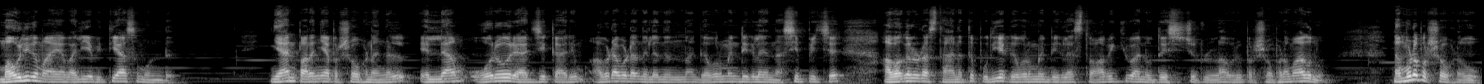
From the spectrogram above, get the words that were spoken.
മൗലികമായ വലിയ വ്യത്യാസമുണ്ട്. ഞാൻ പറഞ്ഞ പ്രക്ഷോഭണങ്ങൾ എല്ലാം ഓരോ രാജ്യക്കാരും അവിടവിടെ നിലനിന്ന ഗവൺമെന്റുകളെ നശിപ്പിച്ച് അവകളുടെ സ്ഥാനത്ത് പുതിയ ഗവൺമെന്റുകളെ സ്ഥാപിക്കുവാൻ ഉദ്ദേശിച്ചിട്ടുള്ള ഒരു പ്രക്ഷോഭണമാകുന്നു. നമ്മുടെ പ്രക്ഷോഭണവും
